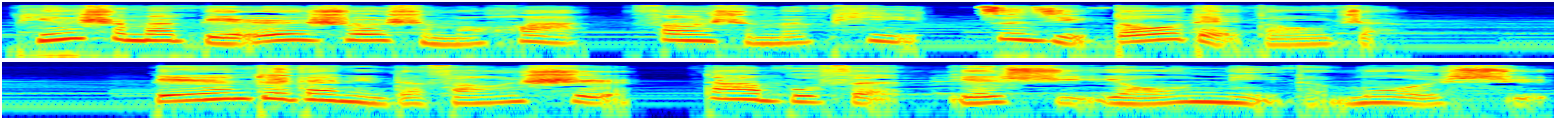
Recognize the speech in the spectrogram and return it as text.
凭什么别人说什么话、放什么屁，自己都得兜着？别人对待你的方式，大部分也许有你的默许。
